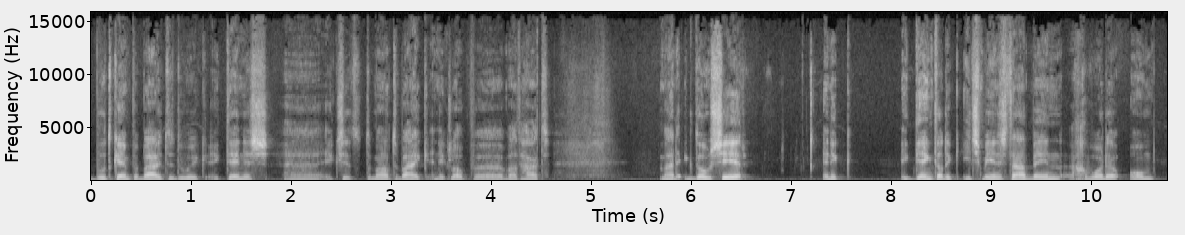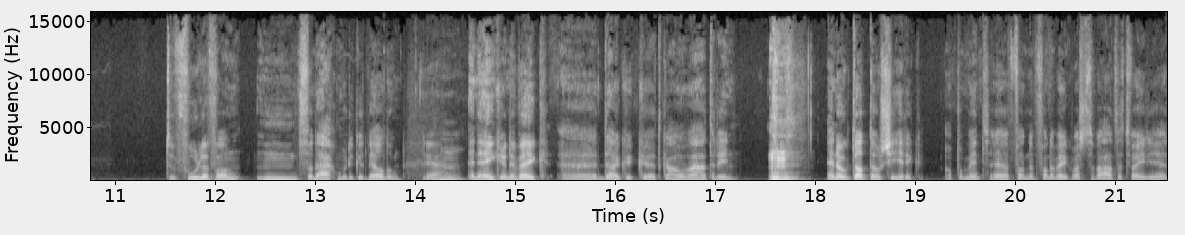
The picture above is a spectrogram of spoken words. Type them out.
bootcampen buiten doe ik. Ik tennis, ik zit op de mountainbike en ik loop wat hard. Maar ik doseer. En ik, ik denk dat ik iets meer in staat ben geworden om te voelen van... "Hmm, vandaag moet ik het wel doen. Ja. Hmm. En één keer in de week eh, duik ik eh, het koude water in. en ook dat doseer ik. Op het moment hè, van, de, van de week was het water twee- eh,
